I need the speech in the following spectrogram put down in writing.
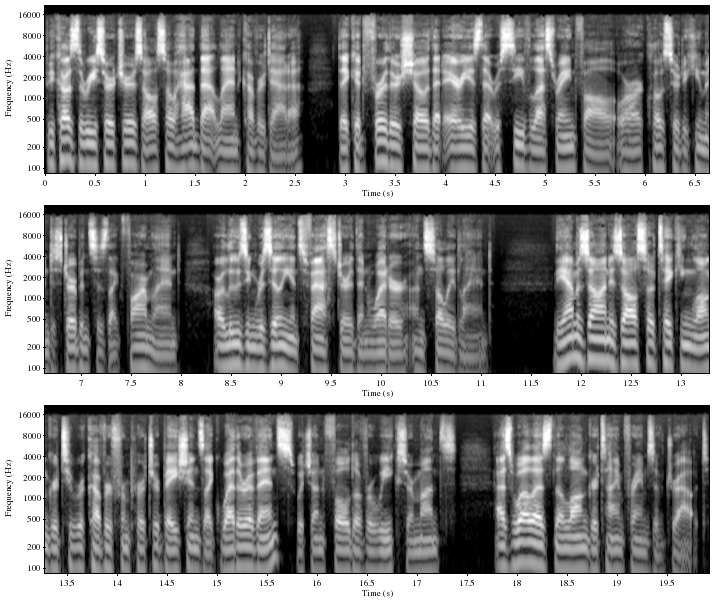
Because the researchers also had that land cover data, they could further show that areas that receive less rainfall or are closer to human disturbances like farmland are losing resilience faster than wetter, unsullied land. The Amazon is also taking longer to recover from perturbations like weather events, which unfold over weeks or months, as well as the longer time frames of drought.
